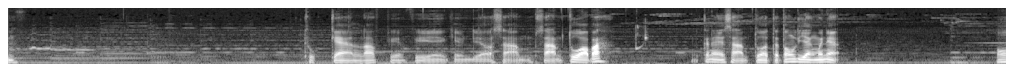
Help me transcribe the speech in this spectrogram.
ม ทุกแกนรับเพียงฟรีเกมเดียว 3 3 ตัวปะก็ใน3ตัวแต่ต้องเรียงไหมเนี่ย โอ้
